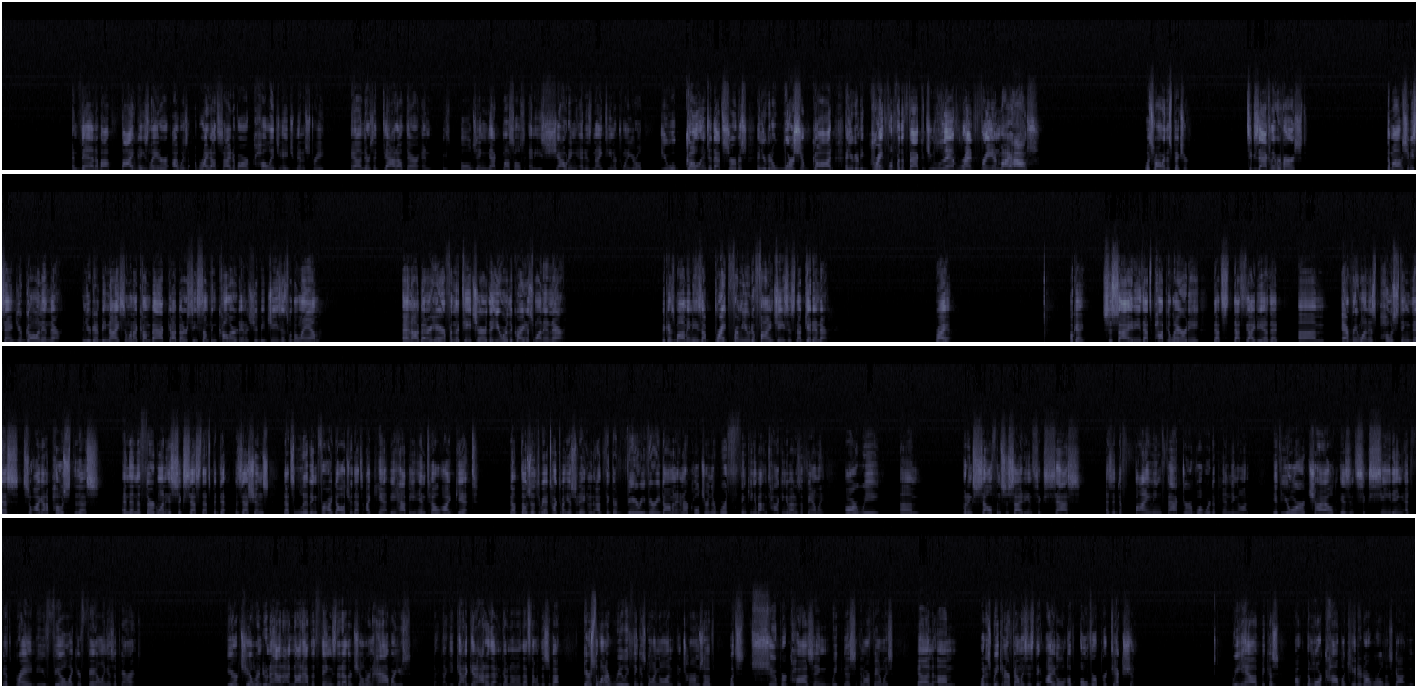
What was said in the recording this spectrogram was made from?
And then about five days later, I was right outside of our college age ministry, and there's a dad out there, and he's bulging neck muscles, and he's shouting at his 19 or 20 year old, you will go into that service and you're going to worship God and you're going to be grateful for the fact that you live rent free in my house. What's wrong with this picture? It's exactly reversed. The mom should be saying, You're going in there and you're going to be nice. And when I come back, I better see something colored and it should be Jesus with a lamb. And I better hear from the teacher that you were the greatest one in there. Because mommy needs a break from you to find Jesus. Now get in there. Right? Okay, society, that's popularity. That's that's the idea that um, everyone is posting this, so I got to post this. And then the third one is success. That's possessions. That's living for idolatry. That's I can't be happy until I get. Now, those are the three I talked about yesterday, and I think they're very, very dominant in our culture, and they're worth thinking about and talking about as a family. Are we um, putting self and society and success as a defining factor of what we're depending on? If your child isn't succeeding at fifth grade, do you feel like you're failing as a parent? If your children do not have the things that other children have, are you? You got to get out of that and go, no, no, that's not what this is about. Here's the one I really think is going on in terms of what's super causing weakness in our families. And um, what is weak in our families is the idol of overprotection. We have, because uh, the more complicated our world has gotten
